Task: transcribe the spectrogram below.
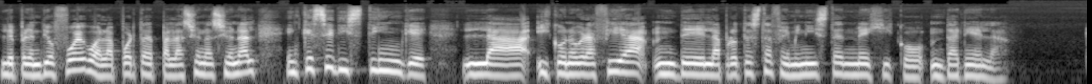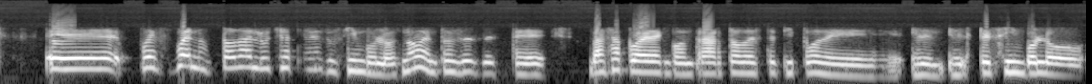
le prendió fuego a la puerta de Palacio Nacional. ¿En qué se distingue la iconografía de la protesta feminista en México, Daniela? Eh, pues bueno, toda lucha tiene sus símbolos, ¿no? Entonces, este, vas a poder encontrar todo este tipo de este símbolo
